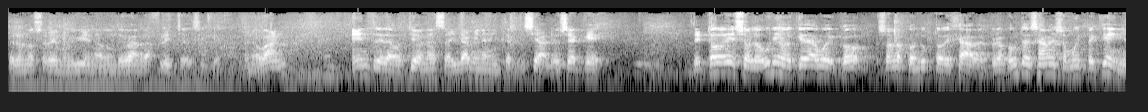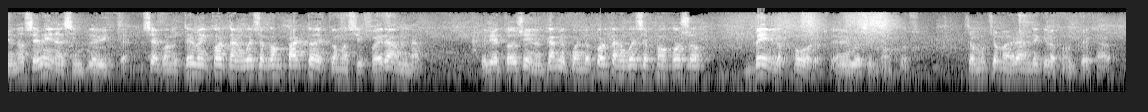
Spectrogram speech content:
pero no se ve muy bien a dónde van las flechas, así que, bueno, van entre las ostionas, hay láminas intersticiales, o sea que de todo eso lo único que queda hueco son los conductos de Haber, pero los conductos de Haber son muy pequeños, no se ven a simple vista. O sea, cuando ustedes cortan un hueso compacto es como si fuera una sería todo lleno. En cambio, cuando cortan un hueso esponjoso, ven los poros en el hueso esponjoso. Son mucho más grandes que los conductos de Haber.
